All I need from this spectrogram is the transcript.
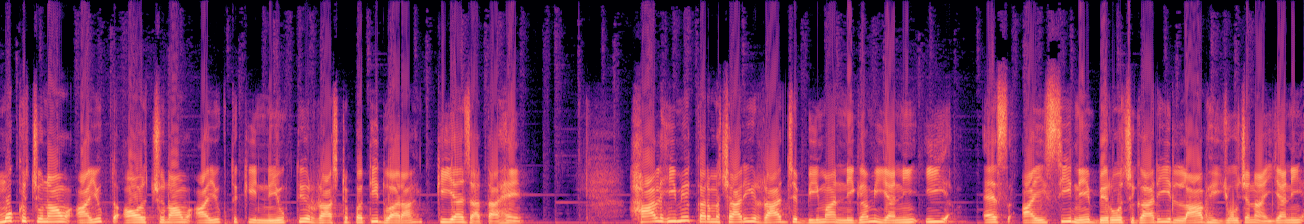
मुख्य चुनाव आयुक्त और चुनाव आयुक्त की नियुक्ति राष्ट्रपति द्वारा किया जाता है। हाल ही में कर्मचारी राज्य बीमा निगम यानी ई एसआईसी ने बेरोजगारी लाभ योजना यानी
